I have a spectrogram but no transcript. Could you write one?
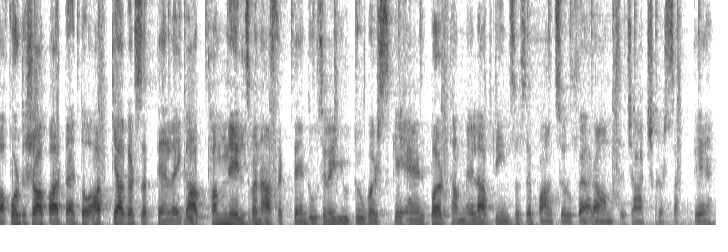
फोटोशॉप आता है तो आप क्या कर सकते हैं? लाइक like, आप थंबनेल्स बना सकते हैं दूसरे यूट्यूबर्स के एंड पर थंबनेल आप 300 से 500 रुपए आराम से चार्ज कर सकते हैं।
